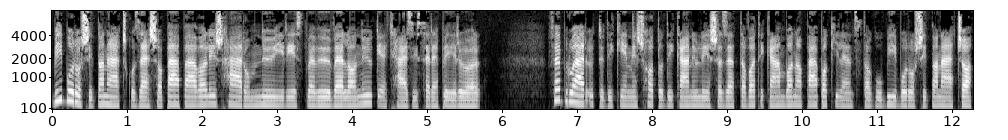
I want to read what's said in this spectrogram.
Bíborosi tanácskozása pápával és három női résztvevővel a nők egyházi szerepéről. Február 5-én és 6-án ülésezett a Vatikánban a pápa kilenc tagú bíborosi tanácsa,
